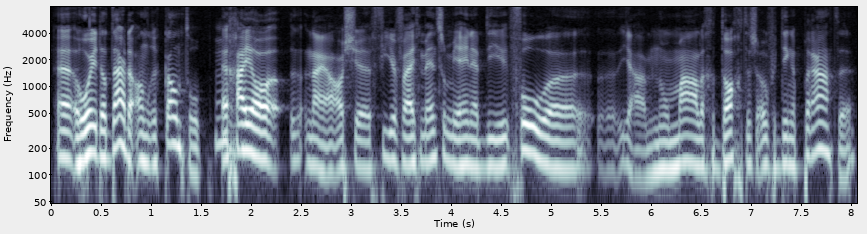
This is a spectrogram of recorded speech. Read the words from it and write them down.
Eh, hoor je dat daar de andere kant op? Hmm. En ga je al, nou ja, als je vier, vijf mensen om je heen hebt die vol eh, ja, normale gedachten over dingen praten,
